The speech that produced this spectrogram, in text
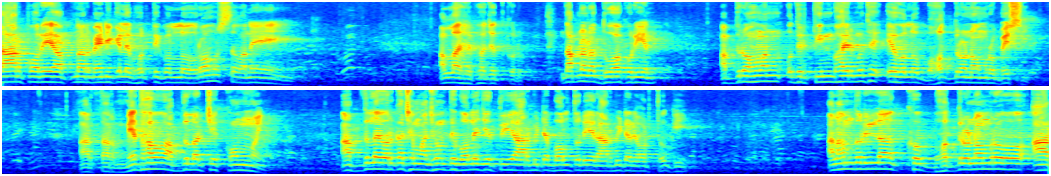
তারপরে আপনার মেডিকেলে ভর্তি করল রহস্য মানে আল্লাহ হেফাজত করুক। আপনারা দোয়া করিয়েন। আব্দুর রহমান ওদের তিন ভাইয়ের মধ্যে এ হলো ভদ্র, নম্র, বেশি। আর তার মেধাও আবদুল্লার চেয়ে কম নয়। আবদুল্লাহ ওর কাছে মাঝে মধ্যে বলে যে, তুই আরবিটা বল তোর এর আরবিটার অর্থ কী? আলহামদুলিল্লাহ, খুব ভদ্র, নম্র আর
